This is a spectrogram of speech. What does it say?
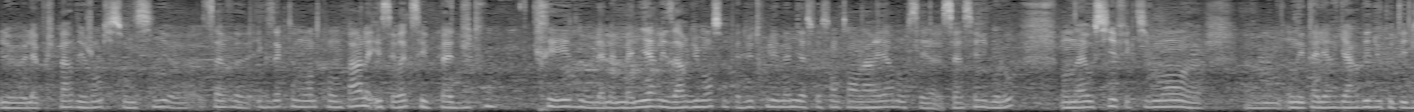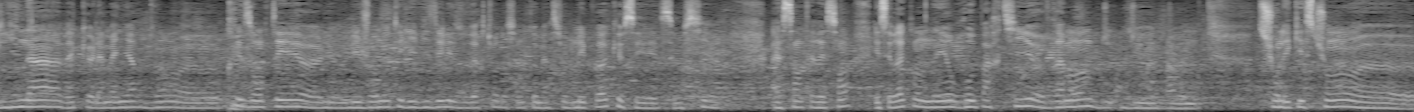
le- la plupart des gens qui sont ici euh, savent exactement de quoi on parle, et c'est vrai que c'est pas du tout créé de la même manière. Les arguments sont pas du tout les mêmes il y a 60 ans en arrière, donc c'est c'est assez rigolo. On a aussi effectivement, euh, euh, on est allé regarder du côté de l'INA avec euh, la manière dont euh, euh, les journaux télévisés, les ouvertures de centres commerciaux de l'époque. C'est aussi euh, assez intéressant. Et c'est vrai qu'on est reparti euh, vraiment de- de- sur les questions euh,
